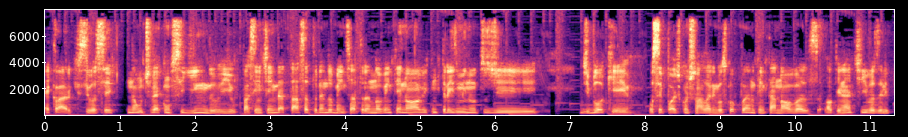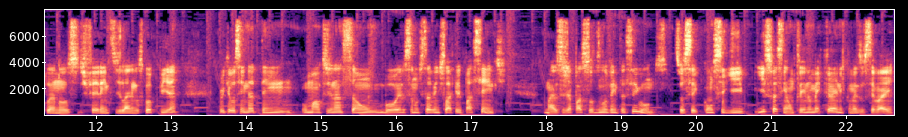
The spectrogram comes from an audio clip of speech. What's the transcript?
É claro que se você não estiver conseguindo e o paciente ainda está saturando bem, saturando 99 com 3 minutos de, de bloqueio, você pode continuar laringoscopando, tentar novas alternativas, ali, planos diferentes de laringoscopia, porque você ainda tem uma oxigenação boa e você não precisa ventilar aquele paciente. Mas você já passou dos 90 segundos. Se você conseguir. Isso assim, é um treino mecânico, mas você vai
